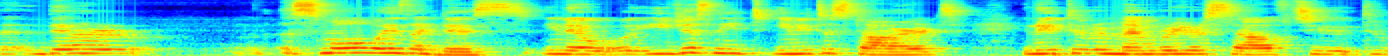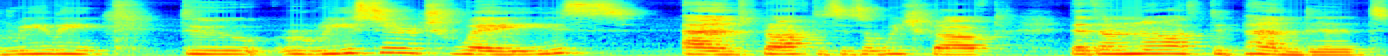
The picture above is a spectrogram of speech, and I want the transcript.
yeah. uh, there are small ways like this. You know, you just need you need to start. You need to remember yourself to to really to research ways and practices of witchcraft that are not dependent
